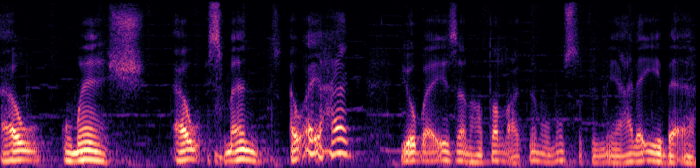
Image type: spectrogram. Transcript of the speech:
أو قماش أو إسمنت أو أي حاجة يبقى إذا هطلع 2.5% على إيه بقى؟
